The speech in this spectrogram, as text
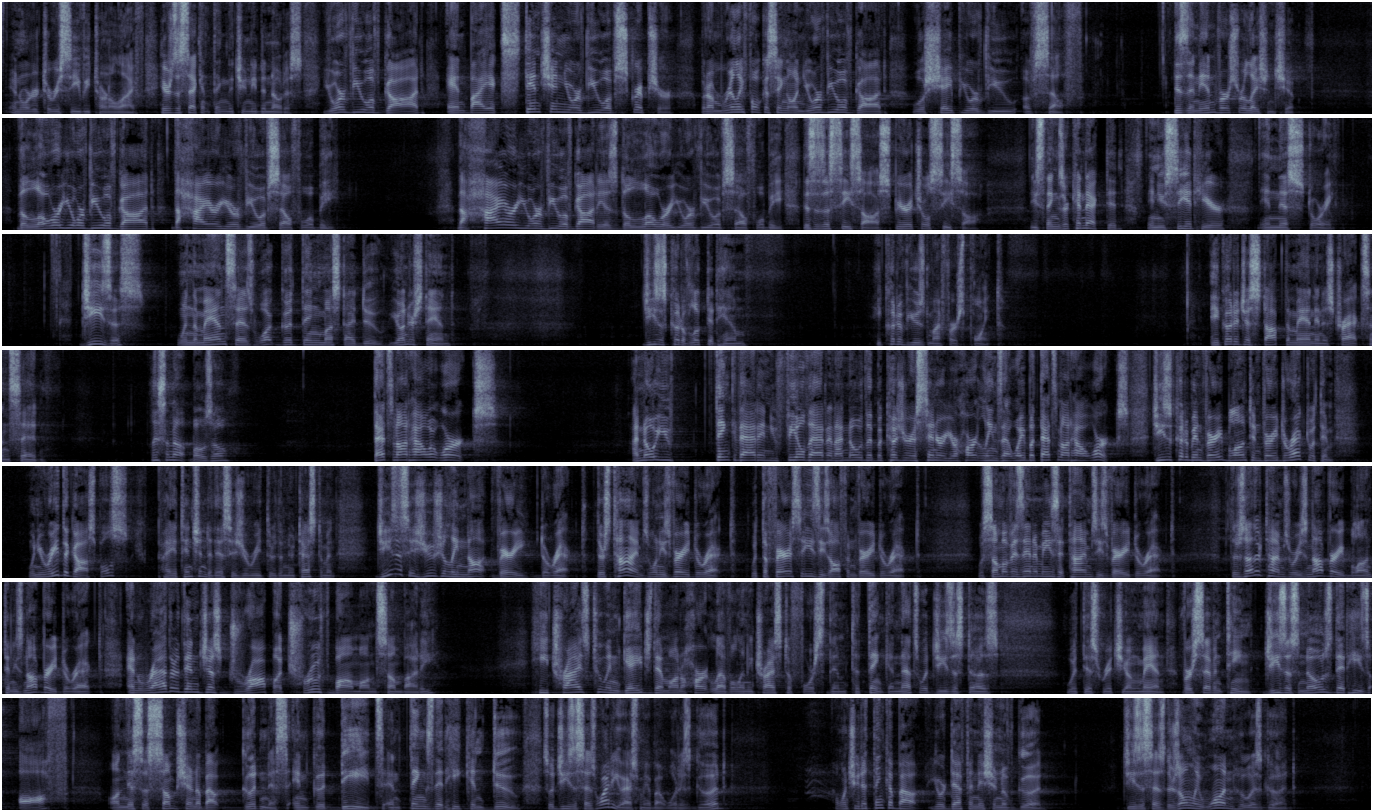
in order to receive eternal life. Here's the second thing that you need to notice your view of God, and by extension, your view of Scripture, but I'm really focusing on your view of God, will shape your view of self. This is an inverse relationship. The lower your view of God, the higher your view of self will be. The higher your view of God is, the lower your view of self will be. This is a seesaw, a spiritual seesaw. These things are connected, and you see it here in this story. Jesus, when the man says, What good thing must I do? You understand, Jesus could have looked at him, he could have used my first point. He could have just stopped the man in his tracks and said, Listen up, bozo. That's not how it works. I know you think that and you feel that, and I know that because you're a sinner, your heart leans that way, but that's not how it works. Jesus could have been very blunt and very direct with him. When you read the Gospels, pay attention to this as you read through the New Testament. Jesus is usually not very direct. There's times when he's very direct. With the Pharisees, he's often very direct. With some of his enemies, at times, he's very direct. There's other times where he's not very blunt and he's not very direct. And rather than just drop a truth bomb on somebody, he tries to engage them on a heart level and he tries to force them to think. And that's what Jesus does with this rich young man. Verse 17 Jesus knows that he's off on this assumption about goodness and good deeds and things that he can do. So Jesus says, Why do you ask me about what is good? I want you to think about your definition of good. Jesus says there's only one who is good.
